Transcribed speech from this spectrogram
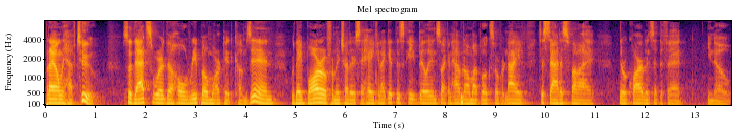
but I only have two. So that's where the whole repo market comes in, where they borrow from each other, say, "Hey, can I get this eight billion so I can have it on my books overnight to satisfy the requirements that the Fed, you know,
